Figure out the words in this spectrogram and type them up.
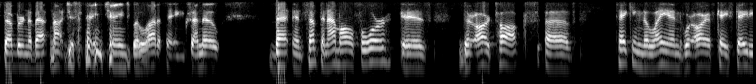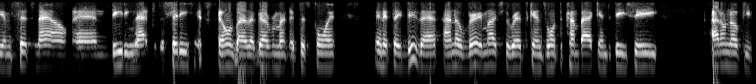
stubborn about not just name change, but a lot of things. I know that, and something I'm all for is there are talks of taking the land where RFK Stadium sits now and deeding that to the city. It's owned by the government at this point and if they do that, I know very much the Redskins want to come back into D.C. I don't know if you've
